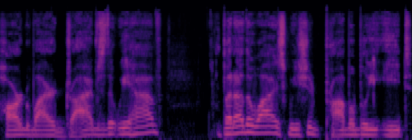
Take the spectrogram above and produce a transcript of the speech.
hardwired drives that we have. But otherwise, we should probably eat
